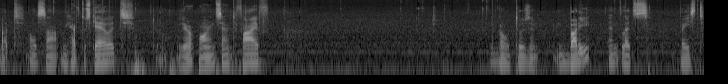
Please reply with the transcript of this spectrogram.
but also we have to scale it to 0 0.75 go to the body and let's paste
